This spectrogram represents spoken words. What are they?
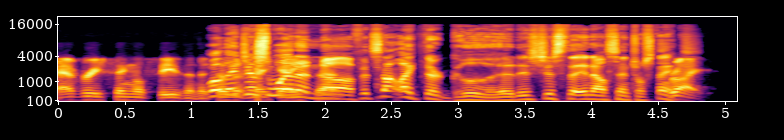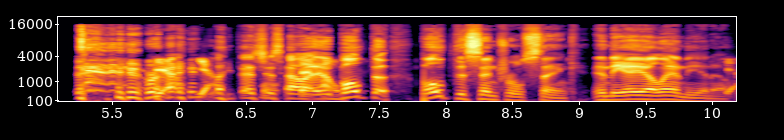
every single season. It well, they just win enough. Sense. It's not like they're good. It's just the NL Central stinks. Right. right? Yeah, yeah. Like that's just well, how that both the both the Centrals stink in the AL and the NL. Yeah.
